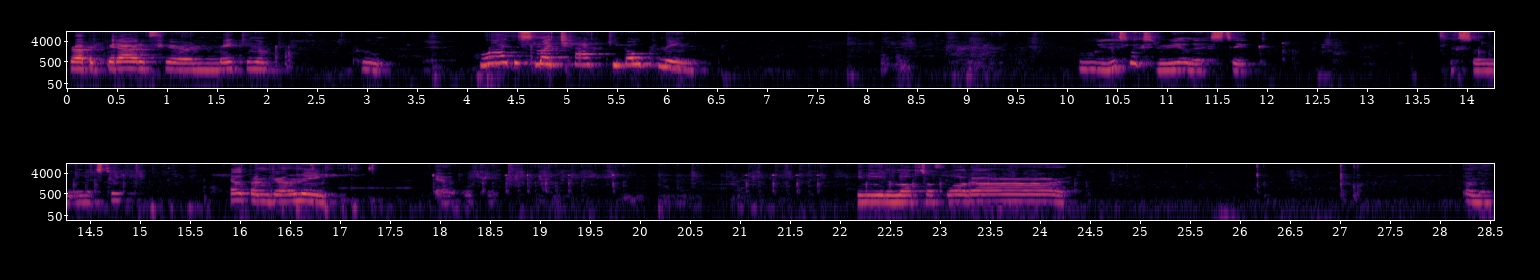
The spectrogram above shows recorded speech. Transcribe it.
Rabbit, get out of here. I'm making a poo. Why does my chat keep opening? Ooh, this looks realistic. looks so realistic. Help, I'm drowning. Yeah, okay. We need a lot of water. Oh no.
